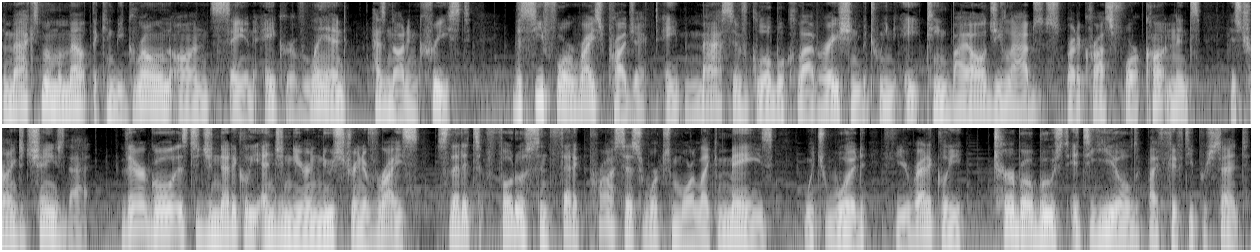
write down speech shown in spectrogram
the maximum amount that can be grown on, say, an acre of land has not increased. The C4 Rice Project, a massive global collaboration between 18 biology labs spread across four continents, is trying to change that. Their goal is to genetically engineer a new strain of rice so that its photosynthetic process works more like maize, which would, theoretically, turbo boost its yield by 50%.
